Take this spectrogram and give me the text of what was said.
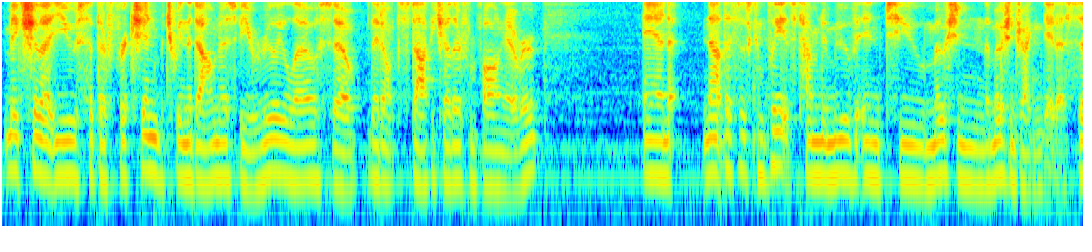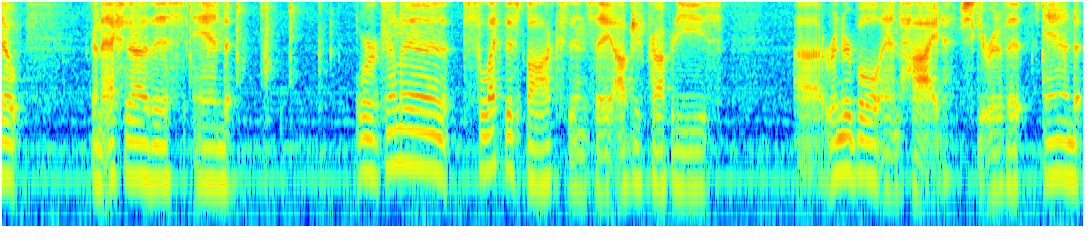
make sure that you set the friction between the dominoes to be really low so they don't stop each other from falling over. And now this is complete, it's time to move into motion, the motion tracking data. So we're gonna exit out of this and we're gonna select this box and say object properties, uh, renderable and hide, just get rid of it. And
